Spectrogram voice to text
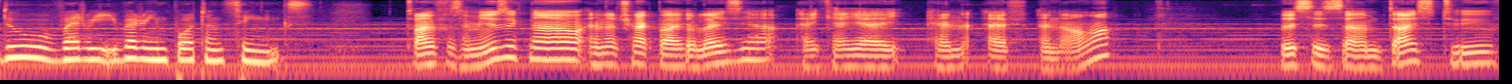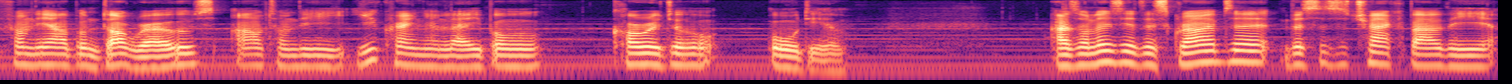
do very very important things. Time for some music now, and a track by Olesia, aka NFNR. This is um, Dice 2 from the album Dog Rose, out on the Ukrainian label Corridor Audio. As Olesia describes it, this is a track about the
